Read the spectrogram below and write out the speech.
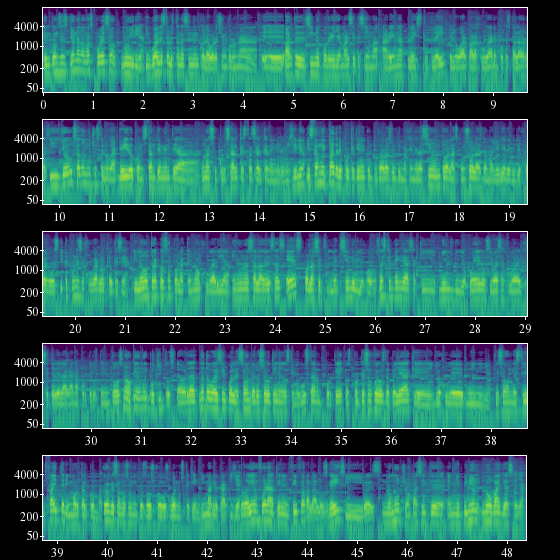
Entonces yo nada más por eso no iría. Igual esto lo están haciendo en colaboración con una eh, parte del cine, podría llamarse que se llama Arena Place to Play, el lugar para jugar en pocas palabras. Y yo he usado mucho este lugar. Yo he ido constantemente a una sucursal que está cerca de mi domicilio y está muy padre porque tienen computadoras de última generación, todas las consolas, la mayoría de videojuegos y te pones a jugar lo que sea. Y la otra cosa por la que no jugaría en una sala de esas es por la selección de videojuegos. No es que tengas aquí mil videojuegos y vas a jugar el que se te dé la gana porque los tienen todos. No, tienen muy poquitos. La verdad, no te voy a decir cuáles son, pero solo tiene dos que me gustan. ¿Por qué? Pues porque son juegos de pelea que yo jugué muy niño, que son Street Fighter y Mortal Kombat. Creo que son los únicos dos juegos buenos que tiene. Y Mario Kart. Y ya. Por ahí en fuera tienen FIFA para los gays y pues no mucho. Así que en mi opinión no vayas allá.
